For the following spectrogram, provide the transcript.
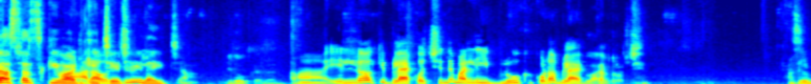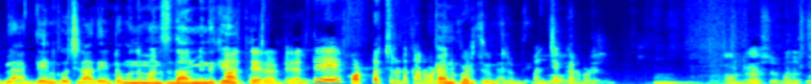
టస్టర్స్కి వాటికి ఇచ్చేటివి ఇలా ఇచ్చాం ఎల్లోకి బ్లాక్ వచ్చింది మళ్ళీ ఈ బ్లూకి కూడా బ్లాక్ కలర్ వచ్చింది. అసలు బ్లాక్ దేనికి వచ్చినా అదేంటో ముందు మనసు దాని మీదకి అంతేనండి. అంటే కొట్టొచ్చినట్టు కనబడుతుంది కనపడుతుంటుంది. మంచిగా కనబడుతుంది. కాంట్రాస్ట్ మనకు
